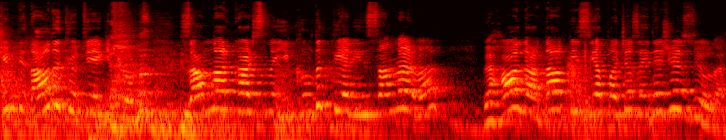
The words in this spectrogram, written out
Şimdi daha da kötüye gidiyoruz. Zamlar karşısında yıkıldık diyen insanlar var. Ve hala da biz yapacağız edeceğiz diyorlar.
